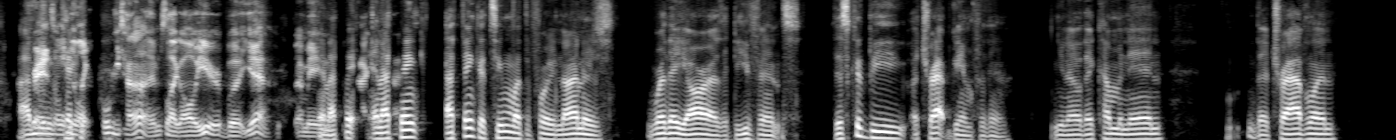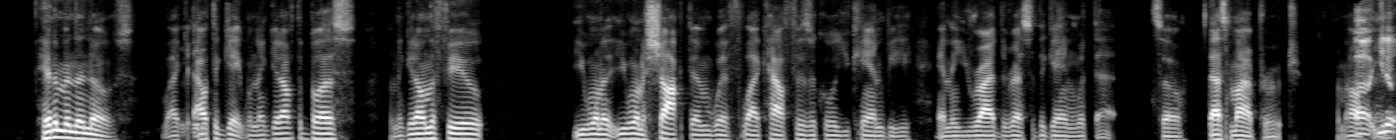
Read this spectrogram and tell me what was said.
I mean, only like forty times, like all year. But yeah, I mean, and I think, and I think, I think a team like the 49ers, where they are as a defense, this could be a trap game for them. You know, they're coming in, they're traveling, hit them in the nose, like mm-hmm. out the gate. When they get off the bus, when they get on the field, you want to you want to shock them with like how physical you can be, and then you ride the rest of the game with that. So that's my approach. Uh, you know,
